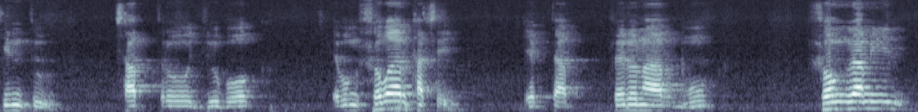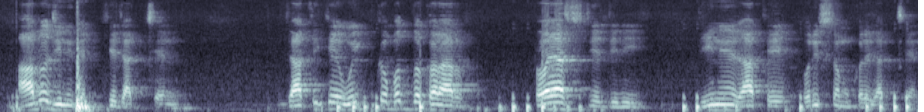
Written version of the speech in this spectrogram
কিন্তু ছাত্র, যুবক এবং সবার কাছে একটা প্রেরণার মুখ। সংগ্রামীর আলো যিনি দেখতে যাচ্ছেন, জাতিকে ঐক্যবদ্ধ করার প্রয়াস যে যিনি দিনে রাতে পরিশ্রম করে যাচ্ছেন,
